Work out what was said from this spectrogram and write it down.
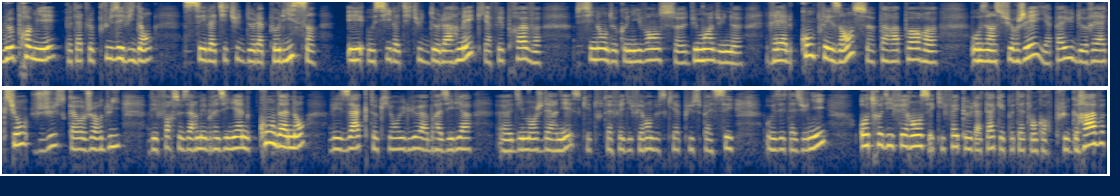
Le premier, peut-être le plus évident, c'est l'attitude de la police et aussi l'attitude de l'armée qui a fait preuve, sinon de connivence, euh, du moins d'une réelle complaisance par rapport euh, aux insurgés. Il n'y a pas eu de réaction jusqu'à aujourd'hui des forces armées brésiliennes condamnant les actes qui ont eu lieu à Brasilia euh, dimanche dernier, ce qui est tout à fait différent de ce qui a pu se passer aux États-Unis. Autre différence et qui fait que l'attaque est peut-être encore plus grave,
